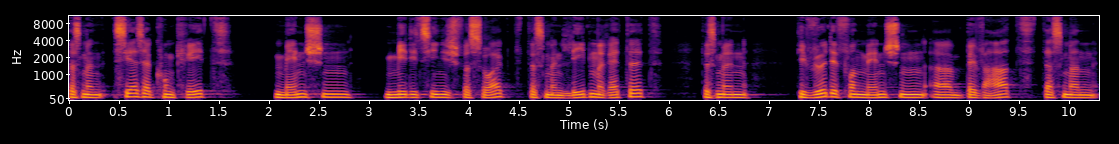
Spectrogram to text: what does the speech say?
dass man sehr, sehr konkret Menschen medizinisch versorgt, dass man Leben rettet, dass man die Würde von Menschen äh, bewahrt, dass man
